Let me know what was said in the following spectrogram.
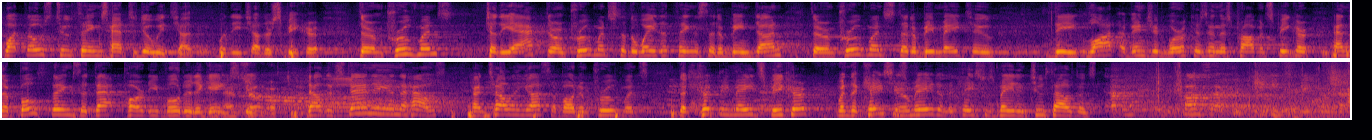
what those two things had to do with each other, Speaker. They're improvements to the Act, they're improvements to the way that things that have been done, they're improvements that have been made to the lot of injured workers in this province, Speaker, and they're both things that that party voted against, Speaker. Now they're standing in the House and telling us about improvements that could be made, Speaker, when the case is made, and the case was made in 2007, the concept of Speaker.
